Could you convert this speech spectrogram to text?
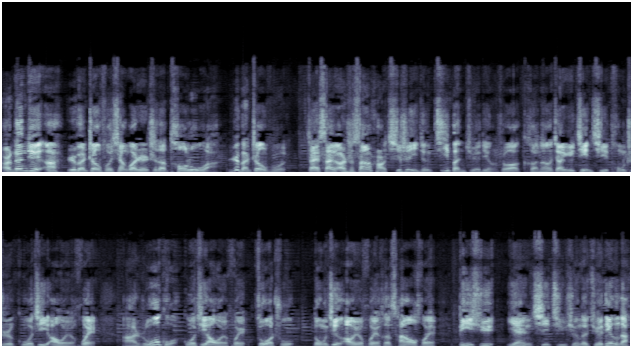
而根据啊日本政府相关人士的透露啊，日本政府在三月二十三号其实已经基本决定说，可能将于近期通知国际奥委会啊，如果国际奥委会做出东京奥运会和残奥会必须延期举行的决定的，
